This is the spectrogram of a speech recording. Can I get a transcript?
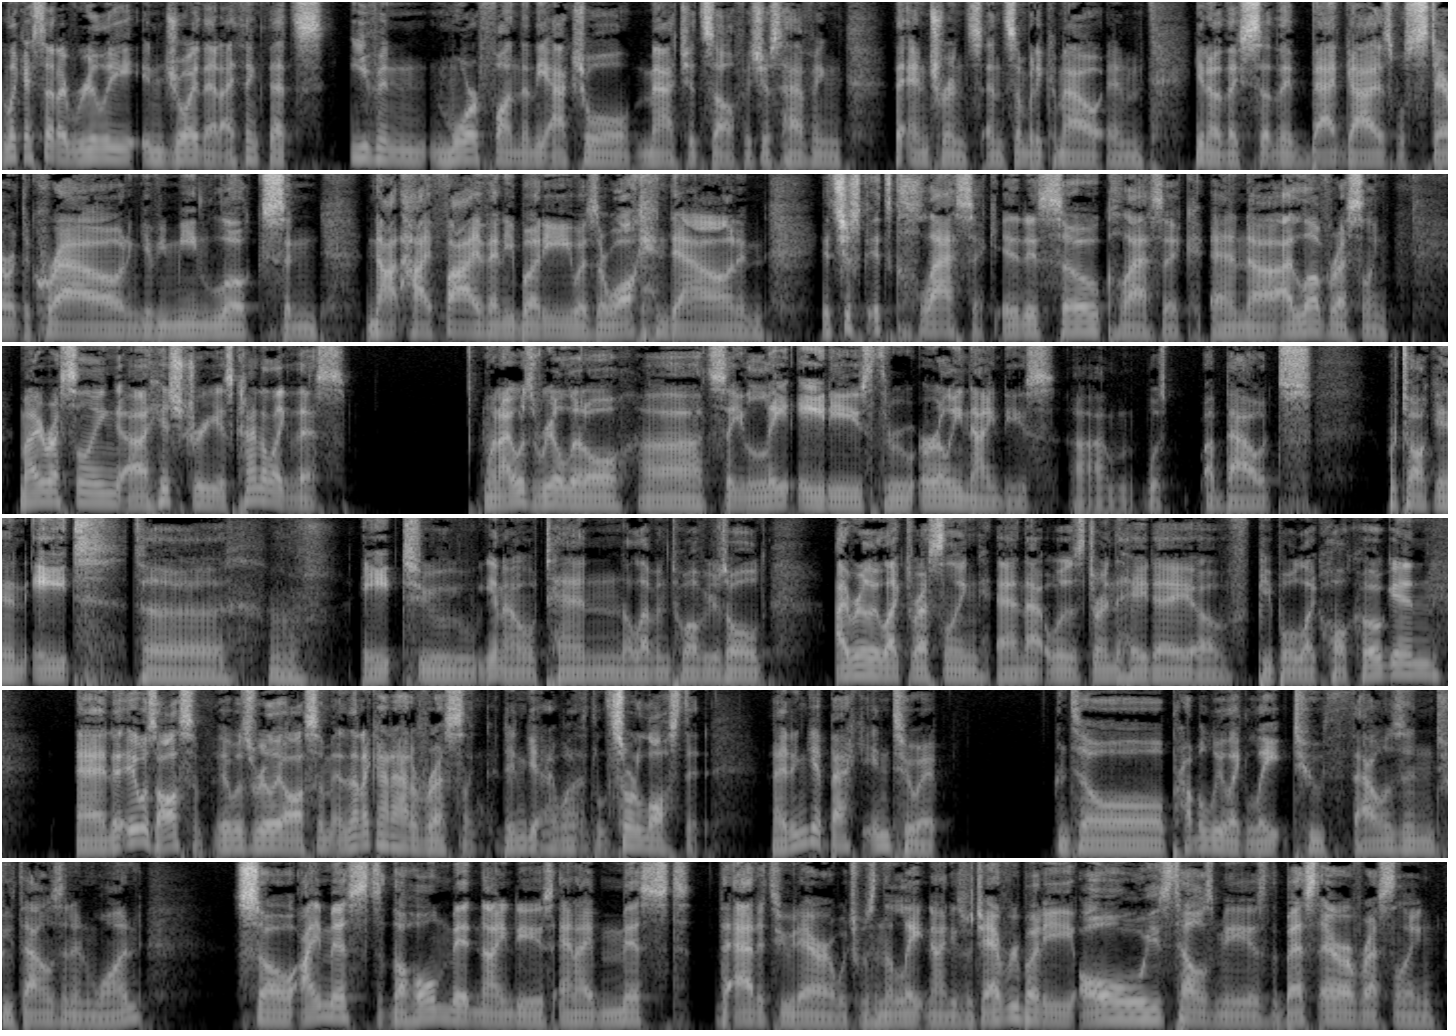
And like I said, I really enjoy that. I think that's even more fun than the actual match itself. Is just having the entrance and somebody come out and you know they the bad guys will stare at the crowd and give you mean looks and not high five anybody as they're walking down and it's just it's classic. It is so classic and uh, I love wrestling. My wrestling uh, history is kind of like this. When I was real little, uh, say late '80s through early '90s, um, was about we're talking eight to uh, 8 to, you know, 10, 11, 12 years old. I really liked wrestling, and that was during the heyday of people like Hulk Hogan. And it was awesome. It was really awesome. And then I got out of wrestling. I didn't get, I sort of lost it. And I didn't get back into it until probably like late 2000, 2001. So I missed the whole mid 90s and I missed the Attitude Era, which was in the late 90s, which everybody always tells me is the best era of wrestling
